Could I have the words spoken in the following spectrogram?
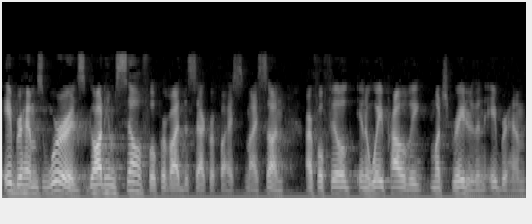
Abraham's words, God Himself will provide the sacrifice, my son, are fulfilled in a way probably much greater than Abraham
